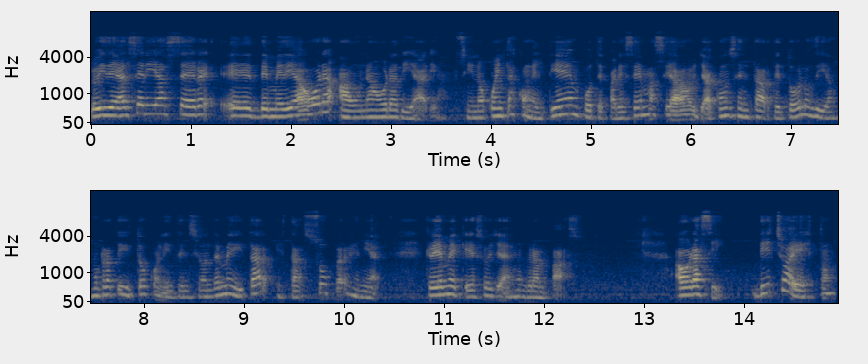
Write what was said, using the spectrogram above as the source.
Lo ideal sería hacer eh, de media hora a una hora diaria. Si no cuentas con el tiempo, te parece demasiado, ya concentrarte todos los días un ratito con la intención de meditar está súper genial. Créeme que eso ya es un gran paso. Ahora sí, dicho esto,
